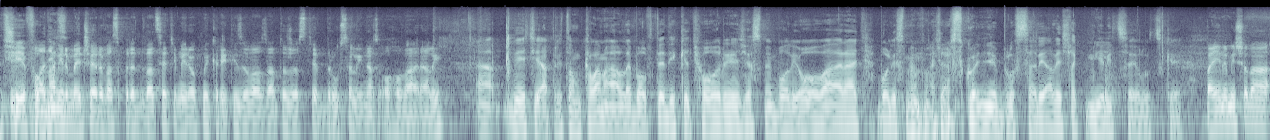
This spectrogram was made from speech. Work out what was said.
šéfom Vladimír Mečer vás pred 20 rokmi kritizoval za to, že ste v Bruseli nás ohovárali. A viete, a pritom klamal, lebo vtedy, keď hovorili, že sme boli ohovárať, boli sme v Maďarsku a nie v Bruseli, ale však milice je ľudské. Pani Remišová,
